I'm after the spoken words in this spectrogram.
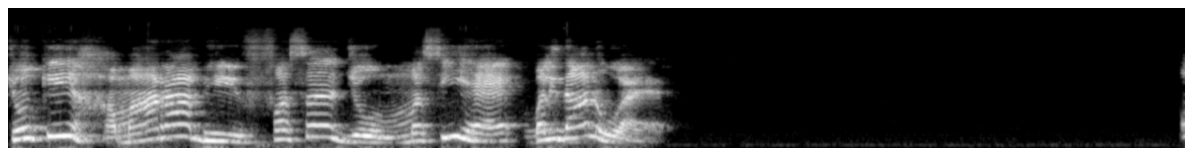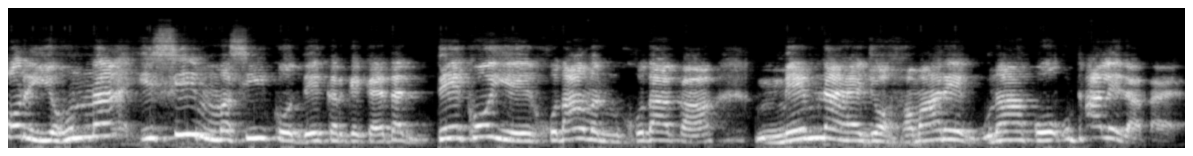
क्योंकि हमारा भी फ़सल जो मसीह है, बलिदान हुआ है। और यहुन्ना इसी मसीह को देख करके कहता है, देखो ये खुदामन खुदा का मेमना है जो हमारे गुनाह को उठा ले जाता है।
